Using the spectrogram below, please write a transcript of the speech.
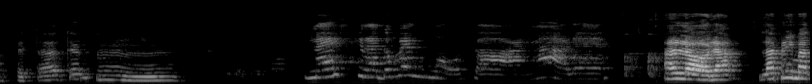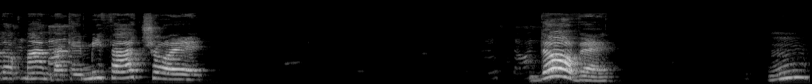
Aspettate. mm. Maestra, dove nuota? Mare. Allora, la prima domanda che mi faccio è dove? Mm?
